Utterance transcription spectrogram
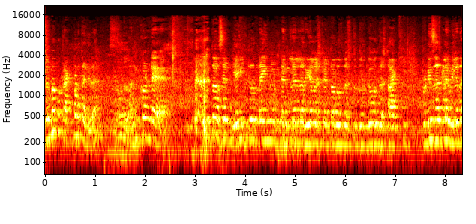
ನಿರ್ಮಾಪಕರು ಟ್ರ್ಯಾಕ್ ಮಾಡ್ತಾ ಇದ್ದೀರಾ. ಅನ್ಕೊಂಡೆ two thousand eight nine ten ಎಲ್ಲ ರಿಯಲ್ ಎಸ್ಟೇಟ್ ಅವ್ರು ಒಂದಷ್ಟು ದುಡ್ಡು ಒಂದಷ್ಟು ಹಾಕಿ ಪ್ರೊಡ್ಯೂಸರ್ಗಳೇ ವಿಲನ್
